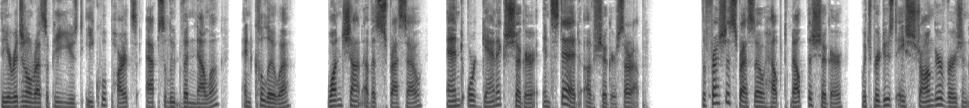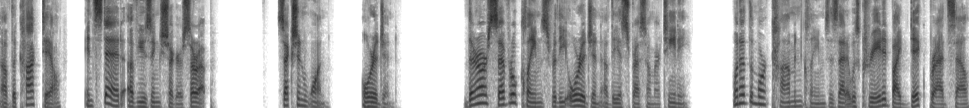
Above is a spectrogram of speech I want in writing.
The original recipe used equal parts Absolut vanilla and Kahlua, one shot of espresso, and organic sugar instead of sugar syrup. The fresh espresso helped melt the sugar, which produced a stronger version of the cocktail instead of using sugar syrup. Section 1 Origin There are several claims for the origin of the espresso martini. One of the more common claims is that it was created by Dick Bradsell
